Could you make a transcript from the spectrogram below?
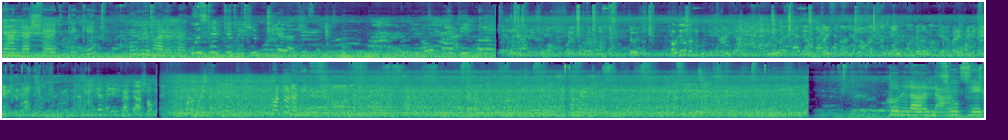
জানলার সাইড থেকে। খুবই ভালো লাগছে। তো লাঞ্চ ও ভেজ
